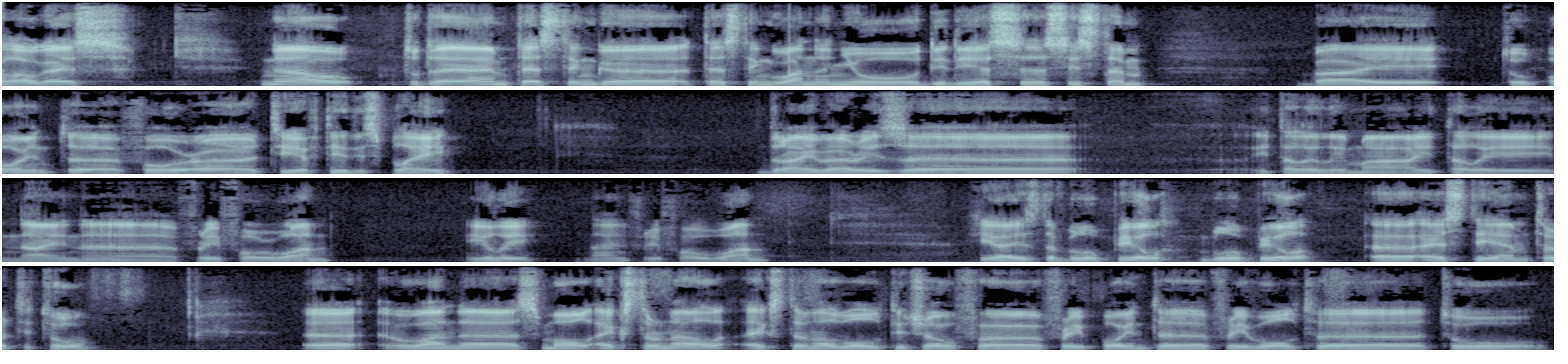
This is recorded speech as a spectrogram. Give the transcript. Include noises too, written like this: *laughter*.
Hello guys. Now today I'm testing uh, testing one new DDS uh, system by 2.4 uh, TFT display. Driver is uh, Italy Lima Italy 9341 Italy 9341 here is the blue pill blue pill uh, STM32 uh, one uh, small external external voltage of 3.3 uh, volt uh, to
